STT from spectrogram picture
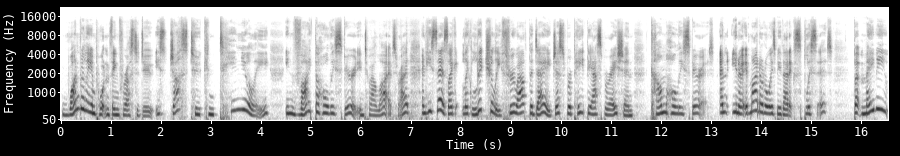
one really important thing for us to do is just to continually invite the Holy Spirit into our lives, right? And he says like like literally throughout the day just repeat the aspiration, come Holy Spirit. And you know, it might not always be that explicit, but maybe,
